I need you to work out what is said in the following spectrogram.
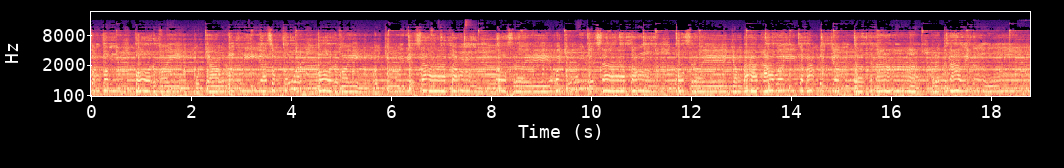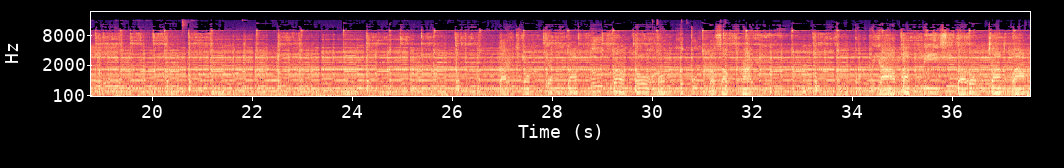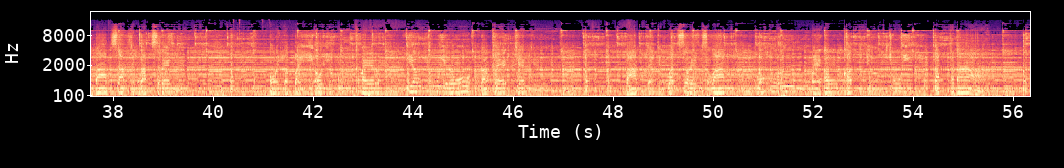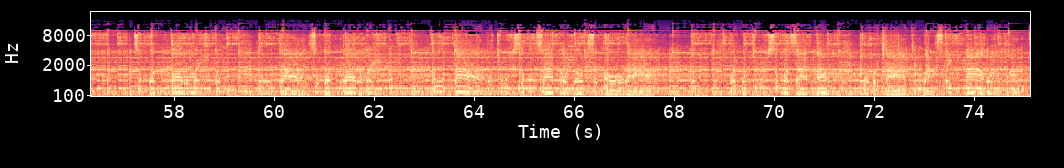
សំបុនបរមីកូនចៅរកគ្នាសំពួ ស៊ីលរងចាងវាងបាបសាប់ចង្វាក់ស្រែនអយល្បីអយល្បឺខ្មែរលៀងទួយរហូតដល់កែចិនបានតែចង្វាក់ស្រែនស្វាងក្រុមរឿងម៉ែអង្គខិតយើងជួយកាត់ថ្នាសម្បត្តិបារមីគុណលោកតាសម្បត្តិបារមីគុណលោកតាមក ជួយសង្សារឲ្យឲ្យសណរាឲ្យមកជួយសង្សារអស់ពួកប្រជាចង្វាក់ស្រីណាឲ្យមើលតត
